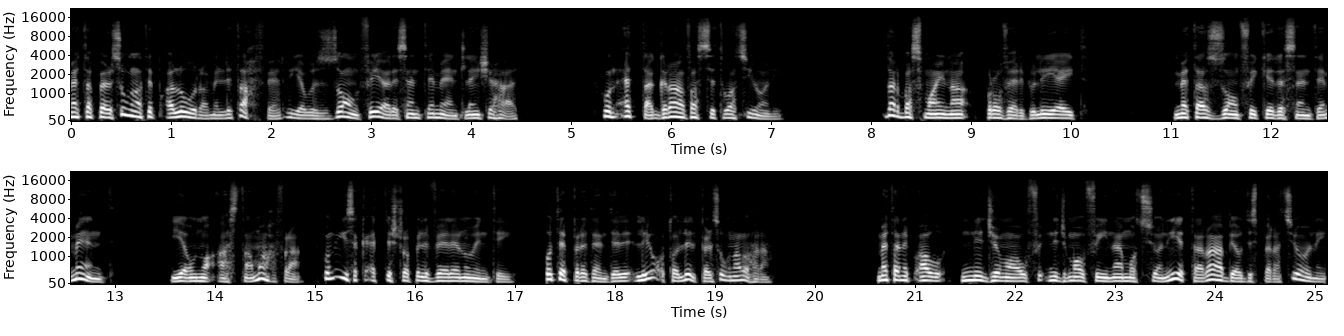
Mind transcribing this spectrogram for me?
Meta persuna tibqa' lura milli taħfer jew iżżomm fiha risentiment lejn xi ħadd, tkun qed taggrava s-sitwazzjoni. Darba smajna proverbju li jgħid, Meta żżomm fik ir-resentiment jew nuqqas ta' maħfra, tkun qisek qed tixrob il-velenu inti u tippretendi li joqtol lill-persuna l-oħra. Meta nibqgħu niġmgħu fina emozzjonijiet ta' rabja u disperazzjoni,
